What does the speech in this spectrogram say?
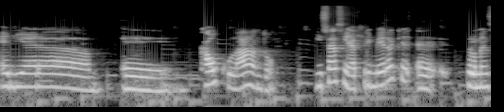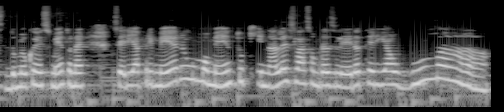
ele era é, calculado. Isso é assim, é a primeira, é, pelo menos do meu conhecimento, né? Seria o primeiro momento que na legislação brasileira teria alguma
